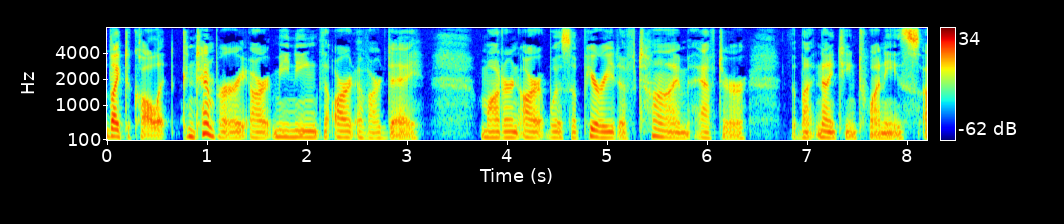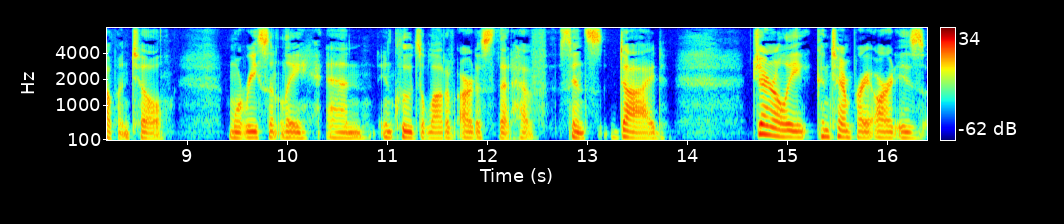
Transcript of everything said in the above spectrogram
like to call it, contemporary art, meaning the art of our day. Modern art was a period of time after the 1920s up until more recently and includes a lot of artists that have since died. Generally, contemporary art is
